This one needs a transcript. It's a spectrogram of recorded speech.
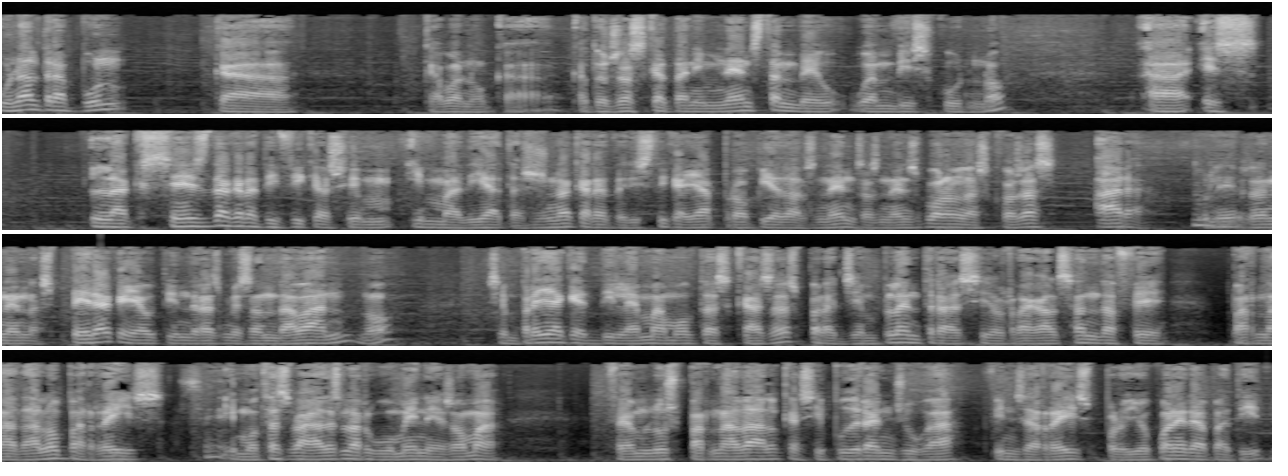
un altre punt que, que, bueno, que, que tots els que tenim nens també ho hem viscut, no? Uh, és l'accés de gratificació im- immediata. Això és una característica ja pròpia dels nens. Els nens volen les coses ara. Tu li dius al nen, espera que ja ho tindràs més endavant, no? Sempre hi ha aquest dilema a moltes cases, per exemple, entre si els regals s'han de fer per Nadal o per Reis. Sí. I moltes vegades l'argument és, home, fem-los per Nadal, que així podran jugar fins a Reis. Però jo, quan era petit,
